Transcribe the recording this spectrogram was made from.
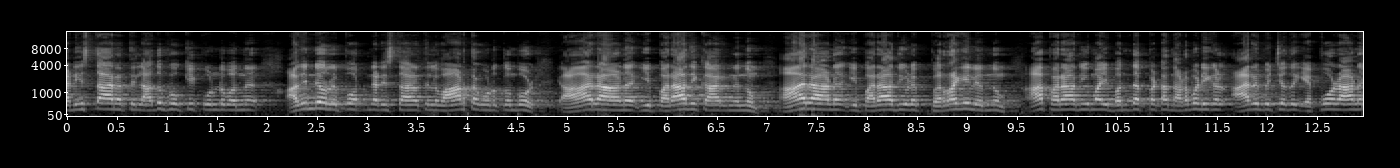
അടിസ്ഥാനത്തിൽ അത് പൊക്കിക്കൊണ്ടുവന്ന് അതിന്റെ റിപ്പോർട്ടിന്റെ അടിസ്ഥാനത്തിൽ വാർത്ത കൊടുക്കുമ്പോൾ ആരാണ് ഈ പരാതിക്കാരനെന്നും ആരാണ് ഈ പരാതിയുടെ പിറകിലെന്നും ആ പരാതിയുമായി ബന്ധപ്പെട്ട നടപടികൾ ആരംഭിച്ചത് എപ്പോഴാണ്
